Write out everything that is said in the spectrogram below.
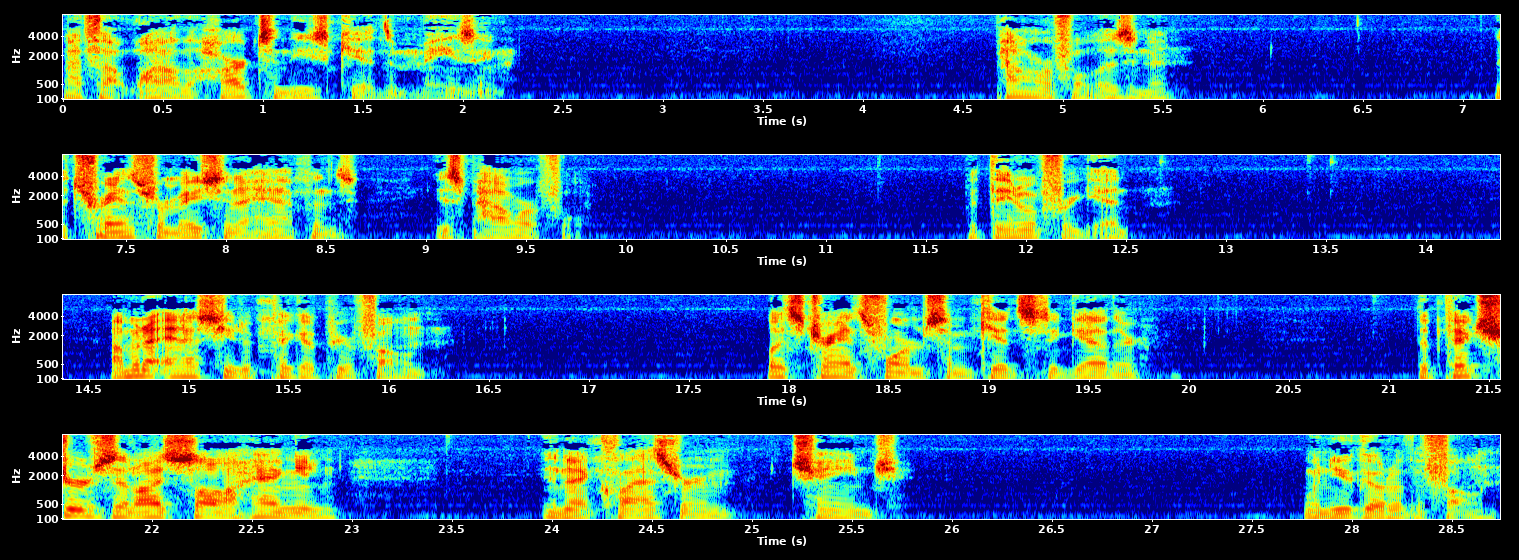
I thought, wow, the hearts of these kids, amazing. Powerful, isn't it? The transformation that happens is powerful. But they don't forget. I'm going to ask you to pick up your phone. Let's transform some kids together. The pictures that I saw hanging in that classroom change when you go to the phone.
